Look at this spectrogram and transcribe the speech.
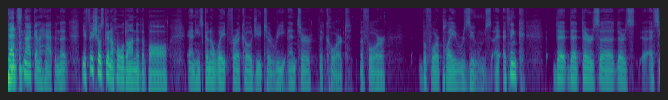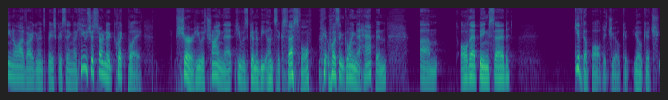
That's not going to happen. The, the official is going to hold on to the ball, and he's going to wait for a Koji to re-enter the court before before play resumes. I, I think that that there's uh, there's I've seen a lot of arguments basically saying like he was just starting to quick play. Sure, he was trying that. He was going to be unsuccessful. It wasn't going to happen. Um, all that being said, give the ball to Jokic. Jokic.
